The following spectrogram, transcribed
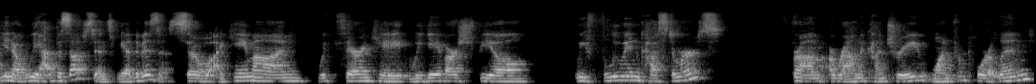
you know, we had the substance, we had the business. So I came on with Sarah and Kate. We gave our spiel. We flew in customers from around the country, one from Portland,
